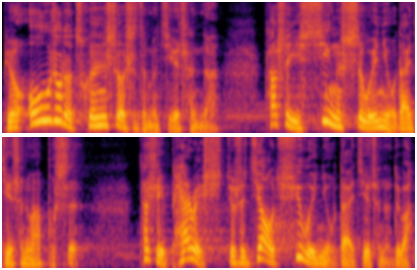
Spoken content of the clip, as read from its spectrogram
比如欧洲的村社是怎么结成的？它是以姓氏为纽带结成的吗？不是，它是以 parish 就是教区为纽带结成的，对吧？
